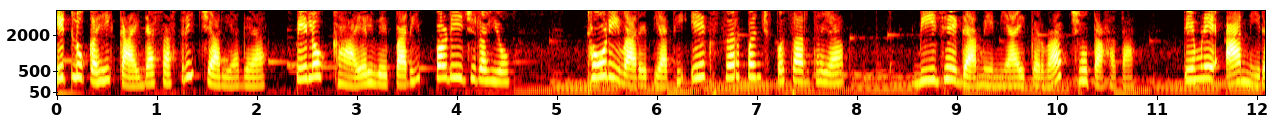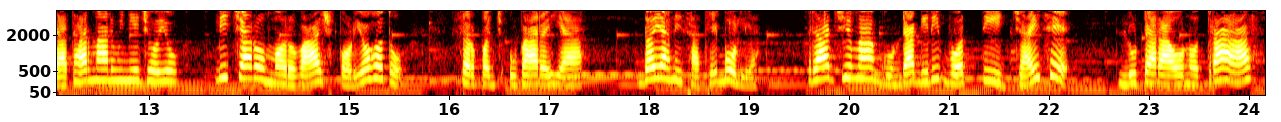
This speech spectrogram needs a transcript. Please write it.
એટલું કહી કાયદાશાસ્ત્રી ચાલ્યા ગયા. પેલો ઘાયલ વેપારી પડી જ રહ્યો. થોડી વારે ત્યાંથી એક સરપંચ પસાર થયા. બીજે ગામે ન્યાય કરવા જતા હતા. તેમણે આ નિરાધાર માનવીને જોયો. બિચારો મરવા જ પડ્યો હતો. સરપંચ ઊભા રહ્યા. દયાની સાથે બોલ્યા રાજ્યમાં ગુંડાગીરી વધતી જાય છે. લૂંટારાઓનો ત્રાસ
